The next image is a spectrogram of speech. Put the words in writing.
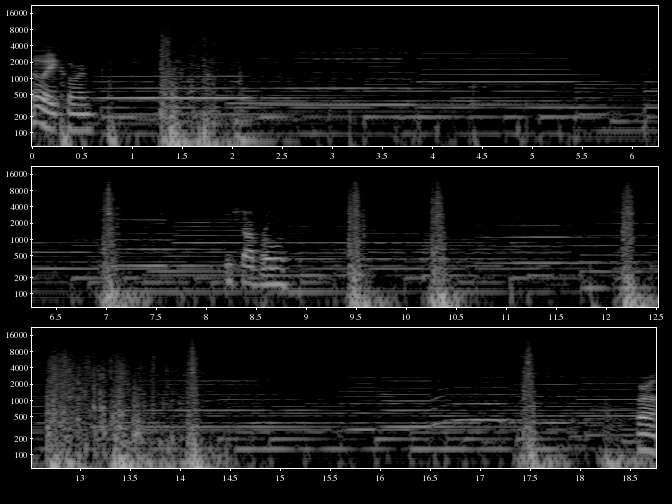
Oh, acorn. You stop rolling? Bro.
